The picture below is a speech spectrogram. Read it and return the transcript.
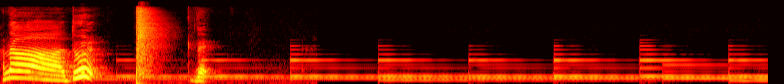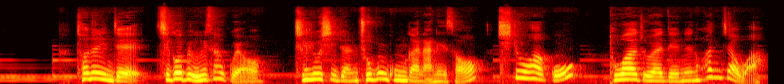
하나, 둘. 네. 저는 이제 직업이 의사고요. 진료실이라는 좁은 공간 안에서 치료하고 도와줘야 되는 환자와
